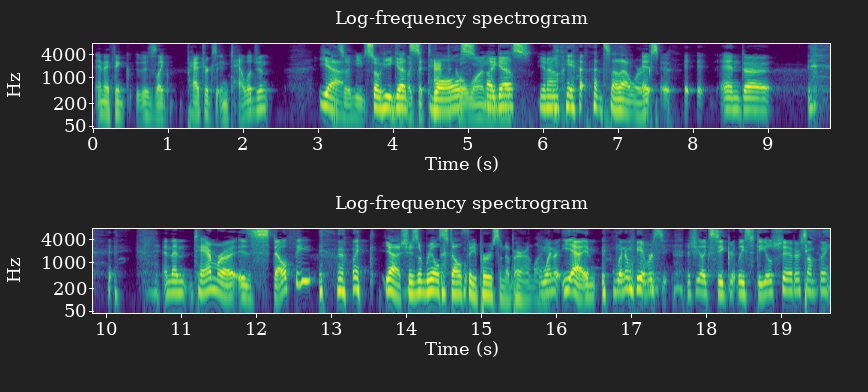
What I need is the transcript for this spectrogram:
And I think it was like Patrick's intelligent. Yeah. And so he- so he, he got, like, gets the tactical walls. one, I, I guess. You know. yeah, That's how that works. and, and uh, and then Tamra is stealthy. like yeah, she's a real stealthy person apparently. when? Yeah, and when have we ever see? Does she like secretly steal shit or something?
